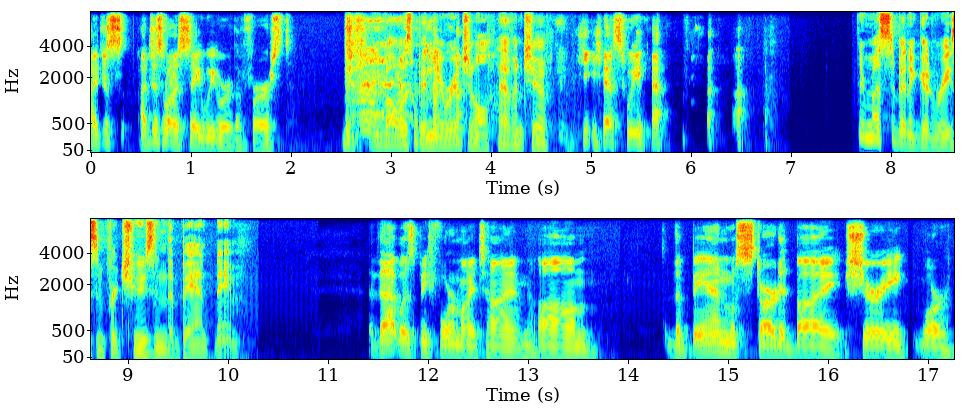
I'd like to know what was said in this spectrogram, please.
I just I just want to say we were the first. You've always been the original, haven't you? Yes, we have. there must have been a good reason for choosing the band name. That was before my time. Um, the band was started by Sherry, or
